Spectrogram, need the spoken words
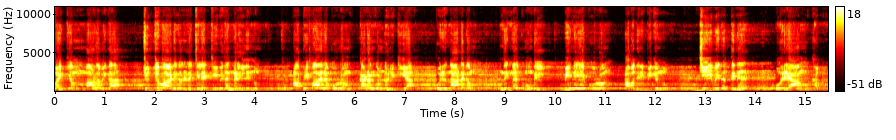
വൈക്കം മാളവിക ചുറ്റുപാടുകളുടെ ചില ജീവിതങ്ങളിൽ നിന്നും അഭിമാനപൂർവം കടം കൊണ്ടൊരുക്കിയ ഒരു നാടകം നിങ്ങൾക്ക് മുമ്പിൽ വിനയപൂർവം അവതരിപ്പിക്കുന്നു. ജീവിതത്തിന് ഒരാമുഖം.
